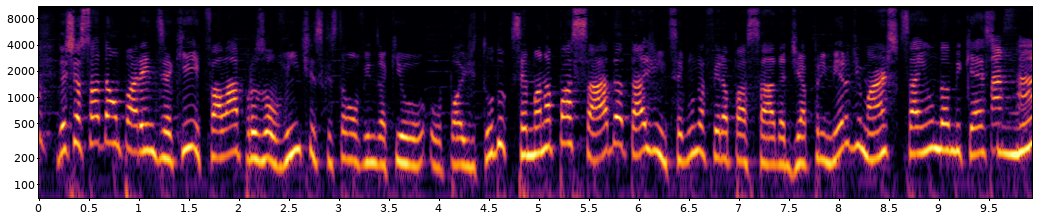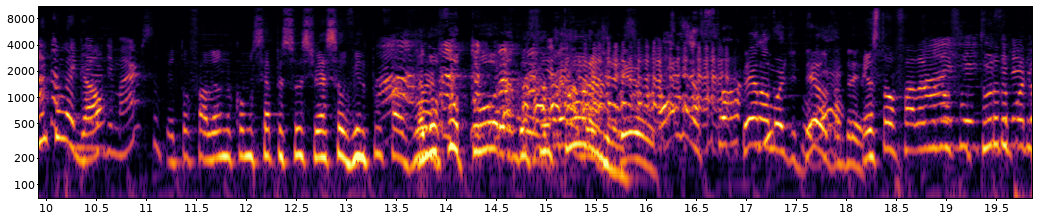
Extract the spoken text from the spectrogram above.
Deixa eu só dar um parênteses aqui, falar pros ouvintes que estão ouvindo aqui o, o Pode Tudo. Semana passada, tá, gente? Segunda-feira passada, dia 1 de março, saiu um Dumbcast Passada, muito legal. 1º de março? Eu tô falando como se a pessoa estivesse ouvindo, por Ah. favor. No futuro, André. futuro, André. Olha só. Pelo amor de Deus. André. Eu estou falando Ai, no gente, futuro esse do negócio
